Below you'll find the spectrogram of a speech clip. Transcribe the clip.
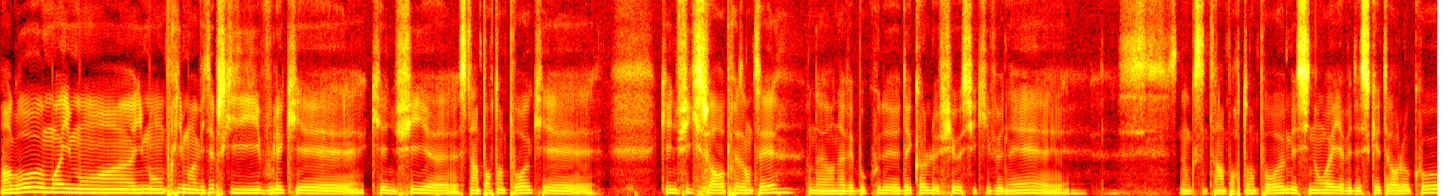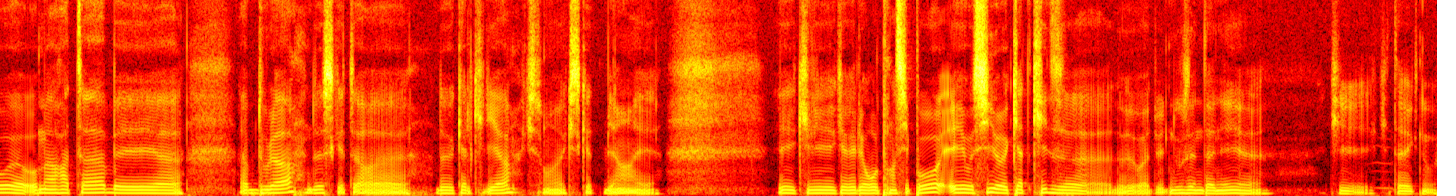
En gros, moi, ils m'ont, euh, ils m'ont pris, ils m'ont invité parce qu'ils voulaient qu'il y ait, qu'il y ait une fille. euh, c'était important pour eux qu'il y, ait, qu'il y ait une fille qui soit représentée. On, a- on avait beaucoup d'é- d'écoles de filles aussi qui venaient. et donc c'était important pour eux. Mais sinon, ouais, il y avait des skateurs locaux. euh, Omar Attab et euh, Abdullah, deux skateurs euh, de Kalkilia qui, sont, euh, qui skatent bien. Et, et qui, qui avaient les rôles principaux, et aussi euh, quatre kids de, ouais, d'une douzaine d'années qui, qui étaient avec nous.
